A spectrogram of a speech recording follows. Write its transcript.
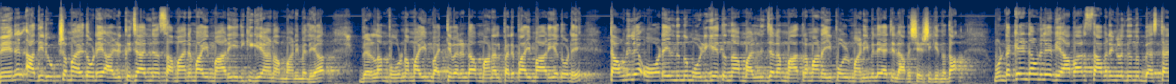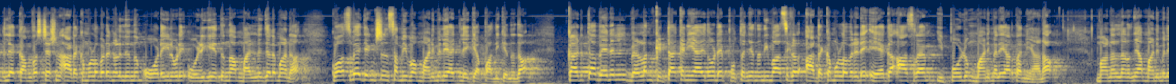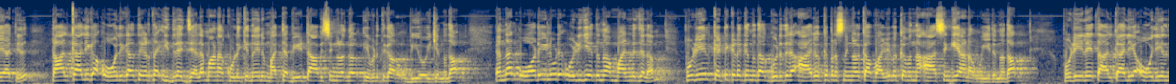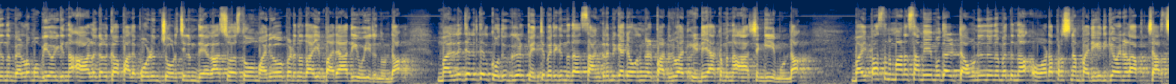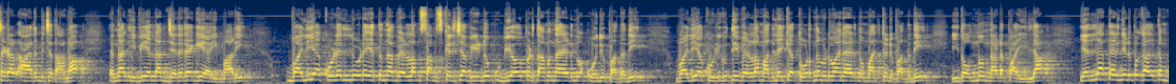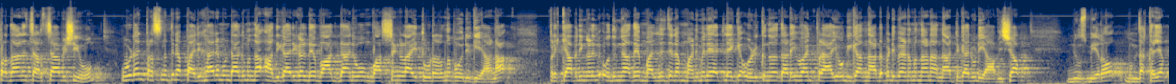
വേനൽ അതിരൂക്ഷമായതോടെ അഴുക്കുചാലിന് സമാനമായി മാറിയിരിക്കുകയാണ് മണിമലയാർ വെള്ളം പൂർണമായും വറ്റിവരണ്ട മണൽപ്പരപ്പായി മാറിയതോടെ ടൗണിലെ ഓടയിൽ നിന്നും ഒഴുകിയെത്തുന്ന മലിനജലം മാത്രമാണ് ഇപ്പോൾ മണിമലയാറ്റിൽ അവശേഷിക്കുന്നത്. മുണ്ടക്കയം ടൗണിലെ വ്യാപാര സ്ഥാപനങ്ങളിൽ നിന്നും ബസ് സ്റ്റാൻഡിലെ കംഫർ സ്റ്റേഷൻ അടക്കമുള്ളവിടങ്ങളിൽ നിന്നും ഓടയിലൂടെ ഒഴുകിയെത്തുന്ന മലിനജലമാണ് കോസ്വേ ജംഗ്ഷന് സമീപം മണിമലയാറ്റിലേക്ക് പതിക്കുന്നത്. കടുത്ത വേനലിൽ വെള്ളം കിട്ടാക്കനിയായതോടെ പുത്തഞ്ചന്ത നിവാസികൾ അടക്കമുള്ളവരുടെ ഏക ആശ്രയം ഇപ്പോഴും മണിമലയാർ തന്നെയാണ്. മണൽ നിറഞ്ഞ മണിമലയാറ്റിൽ താൽക്കാലിക ഓലികൾ തീർത്ത് ഇതിലെ ജലമാണ് കുളിക്കുന്നതിനും മറ്റ് വീട്ടാവശ്യങ്ങളും ഇവിടുത്തുകാർ ഉപയോഗിക്കുന്നത്. എന്നാൽ ഓടയിലൂടെ ഒഴുകിയെത്തുന്ന മലിനജലം പുഴയിൽ കെട്ടിക്കിടക്കുന്നത് ഗുരുതര ആരോഗ്യ പ്രശ്നങ്ങൾക്ക് വഴിവെക്കുമെന്ന ആശങ്കയാണ് ഉയരുന്നത്. പുഴയിലെ താൽക്കാലിക ഓലിയിൽ നിന്നും വെള്ളം ഉപയോഗിക്കുന്ന ആളുകൾക്ക് പലപ്പോഴും ചോർച്ചിലും ദേഹാസ്വാസ്ഥവും അനുഭവപ്പെടുന്നതായും പരാതി ഉയരുന്നുണ്ട്. മലിനജലത്തിൽ കൊതുകുകൾ പെറ്റുപെരുകുന്നത് സാംക്രമിക രോഗങ്ങൾ പടരുവാൻ ഇടയാക്കുമെന്ന ആശങ്കയുമുണ്ട്. ബൈപ്പാസ് നിർമ്മാണ സമയം മുതൽ ടൗണിൽ നിന്നും എത്തുന്ന ഓട പ്രശ്നം പരിഹരിക്കുവാനുള്ള ചർച്ചകൾ ആരംഭിച്ചതാണ്. എന്നാൽ ഇവയെല്ലാം ജലരേഖയായി മാറി. വലിയ കുഴലിലൂടെ എത്തുന്ന വെള്ളം സംസ്കരിച്ച വീണ്ടും ഉപയോഗപ്പെടുത്താമെന്നായിരുന്നു ഒരു പദ്ധതി. വലിയ കുഴികുത്തി വെള്ളം അതിലേക്ക് തുറന്നു വിടുവാനായിരുന്നു മറ്റൊരു പദ്ധതി. ഇതൊന്നും നടപ്പായില്ല. എല്ലാ തെരഞ്ഞെടുപ്പ് കാലത്തും പ്രധാന ചർച്ചാ വിഷയവും ഉടൻ പ്രശ്നത്തിന് പരിഹാരമുണ്ടാകുമെന്ന അധികാരികളുടെ വാഗ്ദാനവും വർഷങ്ങളായി തുടർന്നു പോരുകയാണ്. പ്രഖ്യാപനങ്ങളിൽ ഒതുങ്ങാതെ മലിനജലം മണിമലയാറ്റിലേക്ക് ഒഴുക്കുന്നത് തടയുവാൻ പ്രായോഗിക നടപടി വേണമെന്നാണ് നാട്ടുകാരുടെ ആവശ്യം. News bureau Mundakayam.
